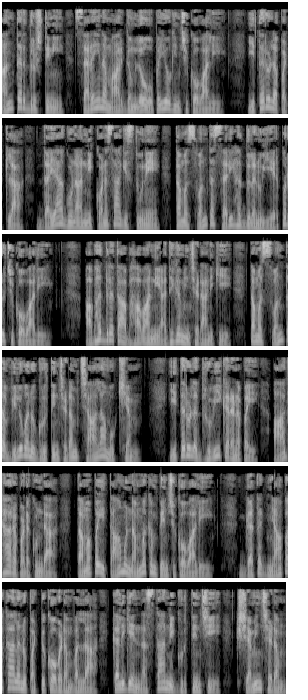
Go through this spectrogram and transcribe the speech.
అంతర్దృష్టిని సరైన మార్గంలో ఉపయోగించుకోవాలి. ఇతరుల పట్ల దయాగుణాన్ని కొనసాగిస్తూనే తమ స్వంత సరిహద్దులను ఏర్పరుచుకోవాలి. అభద్రతాభావాన్ని అధిగమించడానికి తమ స్వంత విలువను గుర్తించడం చాలా ముఖ్యం. ఇతరుల ధృవీకరణపై ఆధారపడకుండా తమపై తాము నమ్మకం పెంచుకోవాలి. గత జ్ఞాపకాలను పట్టుకోవడం వల్ల కలిగే నష్టాన్ని గుర్తించి క్షమించడం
